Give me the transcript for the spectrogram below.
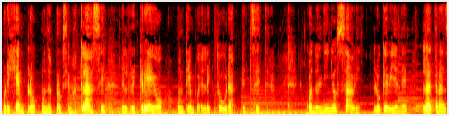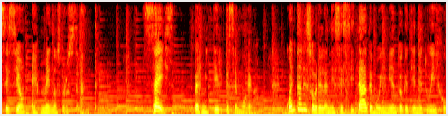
Por ejemplo, una próxima clase, el recreo, un tiempo de lectura, etc. Cuando el niño sabe lo que viene, la transición es menos frustrante. 6. Permitir que se mueva. Cuéntale sobre la necesidad de movimiento que tiene tu hijo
